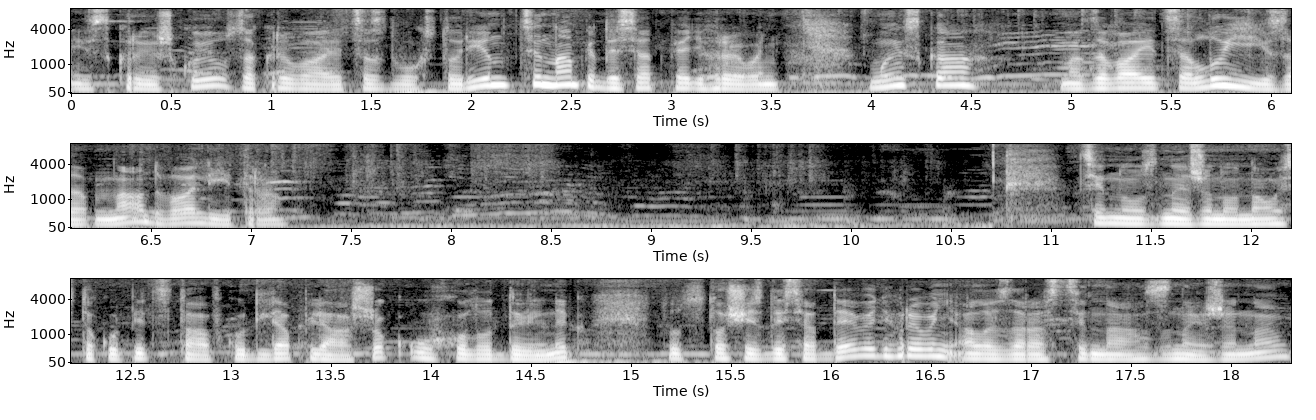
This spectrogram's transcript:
із кришкою, закривається з двох сторін. Ціна 55 гривень. Миска називається Луїза на 2 літра. Ціну знижено на ось таку підставку для пляшок у холодильник. Тут 169 гривень, але зараз ціна знижена.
